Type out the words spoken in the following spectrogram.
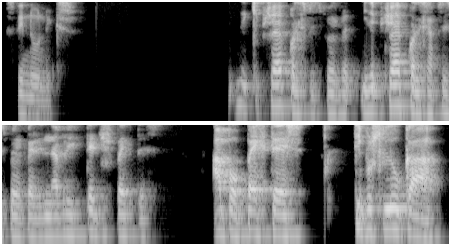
στην Ούνιξ. Είναι και πιο εύκολο σε αυτές τις περιφέρειες- είναι πιο εύκολο σε αυτές τις περιφέρειες να βρεις τέτοιους παίχτες. Από παίχτε τύπου Σλούκα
